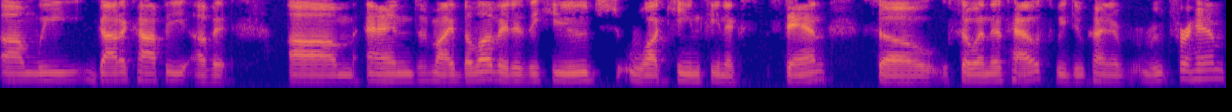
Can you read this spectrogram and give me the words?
Um, we got a copy of it. Um, and my beloved is a huge Joaquin Phoenix stan. So, so in this house, we do kind of root for him.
